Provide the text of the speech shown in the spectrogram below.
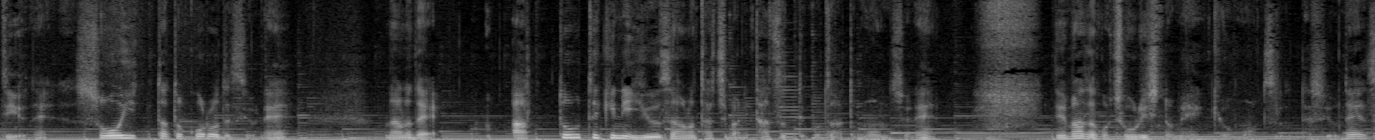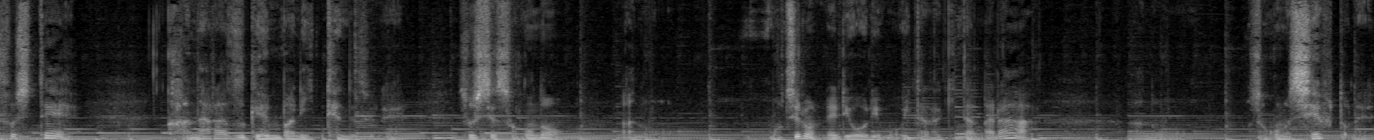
ていうねそういったところですよねなので圧倒的にユーザーの立場に立つってことだと思うんですよね。でまずはこう調理師の免許を持つんですよね。そして必ず現場に行ってんですよね。そしてそこのあのもちろんね料理もいただきながらあのそこのシェフとね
